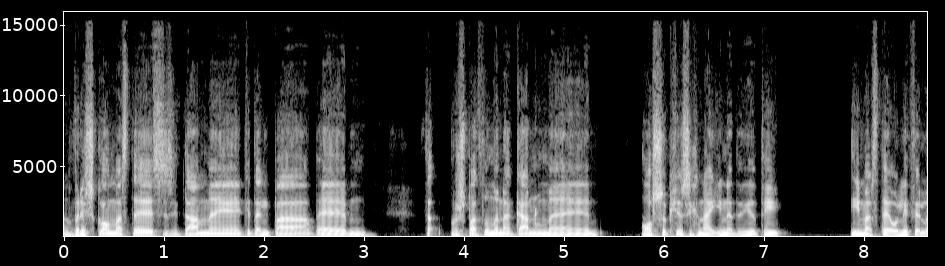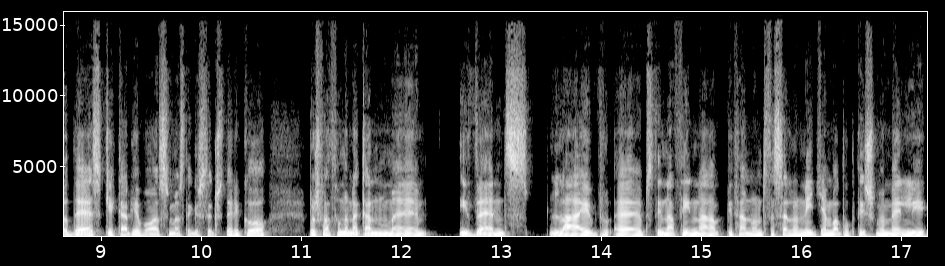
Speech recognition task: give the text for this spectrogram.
βρισκόμαστε, συζητάμε κτλ. Ε, προσπαθούμε να κάνουμε όσο πιο συχνά γίνεται, διότι είμαστε όλοι εθελοντές και κάποιοι από εμάς είμαστε και στο εξωτερικό. Προσπαθούμε να κάνουμε events live ε, στην Αθήνα, πιθανόν στη Θεσσαλονίκη, να αποκτήσουμε μέλη,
